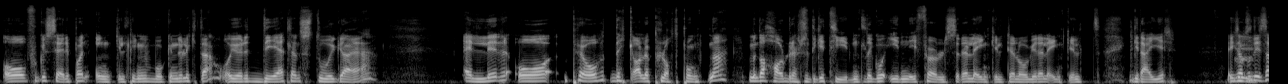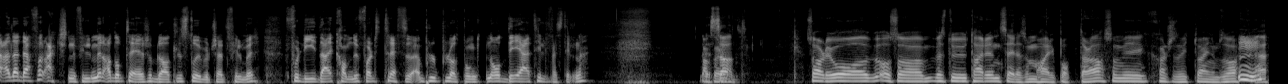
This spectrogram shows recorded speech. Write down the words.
å fokusere på en enkeltting ved boken du likte, og gjøre det til en stor greie. Eller å prøve å dekke alle plottpunktene, men da har du rett og slett ikke tiden til å gå inn i følelser eller enkeltdialoger eller enkeltgreier. Ikke sant? Så disse, det er derfor actionfilmer adopterer så bra til storbudsjettfilmer. Fordi der kan du faktisk treffe pl- plottpunktene, og det er tilfredsstillende. Akkurat. Så har du jo også, Hvis du tar en serie som Harry Potter, da, som vi kanskje så vidt var innom, så, Mm.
